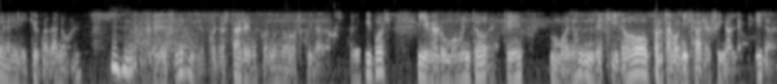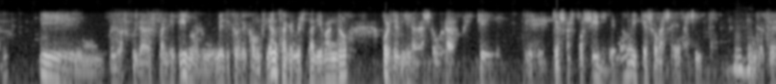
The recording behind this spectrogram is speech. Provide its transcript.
el ciudadano. ¿eh? Uh -huh. Es decir, puedo estar en, con unos cuidados paliativos y llegar un momento en que bueno, decido protagonizar el final de mi vida. ¿eh? Y los cuidados paliativos, un médico de confianza que me está llevando, pues debía asegurarme que, eso es posible ¿no? y que eso va a ser así. Entonces,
